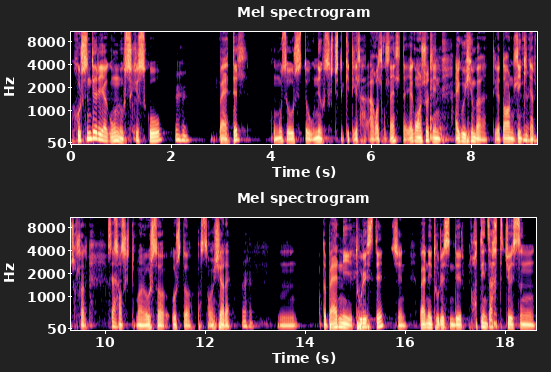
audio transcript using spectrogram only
Хөрсөн дээр яг үн өсөхөсгүй байтал хүмүүс өөрсдөө үнэ өсгчдөг гэдгийг л агуулгалаа л та. Яг уншвал энэ айгүй их юм байгаа. Тэгээ доор нь линк тавьж болохоор. Сонсогч маань өөрсдөө өөртөө бас уншаарай. Одоо байрны түрээстэй жишээ нь байрны түрээсэн дээр хотын загтж байсан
